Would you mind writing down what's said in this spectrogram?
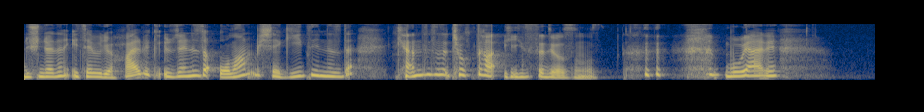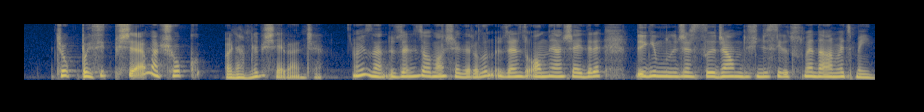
düşünceden itebiliyor. Halbuki üzerinizde olan bir şey giydiğinizde kendinizi çok daha iyi hissediyorsunuz. Bu yani çok basit bir şey ama çok önemli bir şey bence. O yüzden üzerinizde olan şeyler alın. Üzerinizde olmayan şeyleri bir gün bunun içine sığacağım düşüncesiyle tutmaya devam etmeyin.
